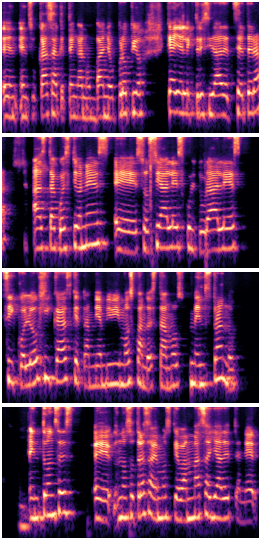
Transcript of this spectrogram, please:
en, su casa, que tengan un baño propio, que haya electricidad, etcétera, hasta cuestiones eh, sociales, culturales, psicológicas que también vivimos cuando estamos menstruando. Entonces, eh, nosotras sabemos que va más allá de tener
